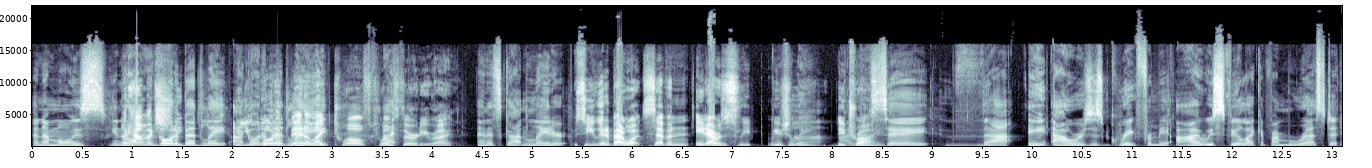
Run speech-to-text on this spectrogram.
and I'm always, you know, But how much I go to bed late. I you go to bed late. at like 12, 12.30, right? And it's gotten later. So you get about what seven, eight hours of sleep usually? you Uh, I try. would say that eight hours is great for me. I always feel like if I'm rested,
